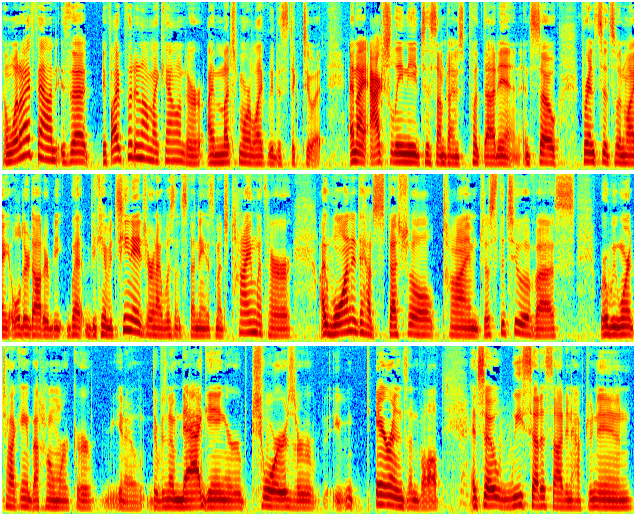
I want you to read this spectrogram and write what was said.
And what i found is that if i put it on my calendar i'm much more likely to stick to it. And i actually need to sometimes put that in. And so for instance when my older daughter be, became a teenager and i wasn't spending as much time with her i wanted to have special time just the two of us where we weren't talking about homework or you know there was no nagging or chores or errands involved. And so we set aside an afternoon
